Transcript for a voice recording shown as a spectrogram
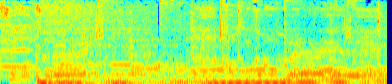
It's so good. I'm.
